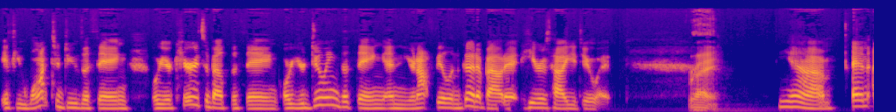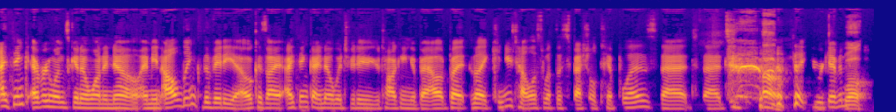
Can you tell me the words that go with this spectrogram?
if you want to do the thing or you're curious about the thing or you're doing the thing and you're not feeling good about it, here's how you do it. Right. Yeah. And I think everyone's going to want to know. I mean, I'll link the video because I, I think I know which video you're talking about. But like, can you tell us what the special tip was that that oh, that you were given? Well,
